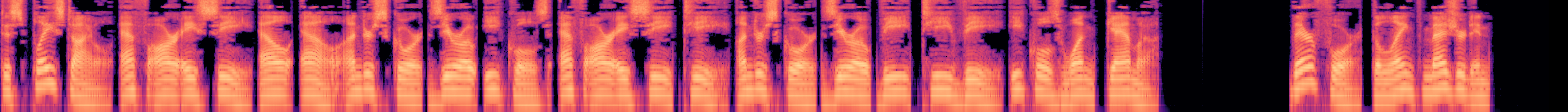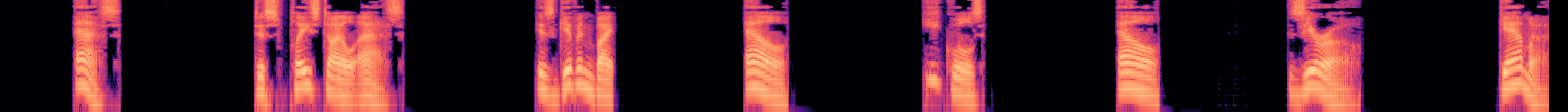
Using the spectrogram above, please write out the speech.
Display style frac L L underscore zero equals frac T underscore zero V T V equals one gamma. Therefore, the length measured in S display style S is given by L equals L 0 gamma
